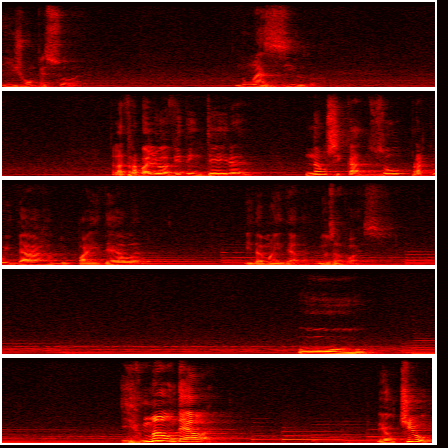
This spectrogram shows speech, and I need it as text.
em João Pessoa, num asilo. Ela trabalhou a vida inteira, não se casou para cuidar do pai dela e da mãe dela, meus avós. O irmão dela, meu tio,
